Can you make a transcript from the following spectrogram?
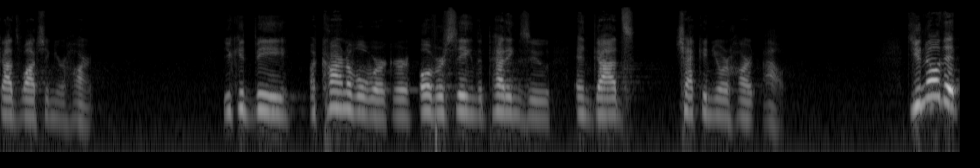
God's watching your heart. You could be a carnival worker overseeing the petting zoo, and God's checking your heart out. Do you know that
